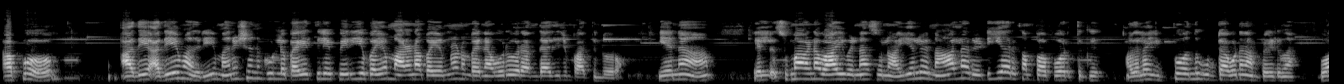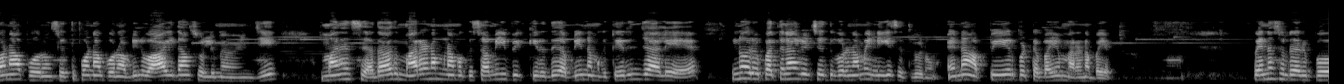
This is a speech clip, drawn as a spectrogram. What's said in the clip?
அப்போ அதே அதே மாதிரி மனுஷனுக்கு உள்ள பயத்திலே பெரிய பயம் மரண பயம்னு நம்ம ஒரு ஒரு அந்தாதிலையும் பார்த்துட்டு வரோம் ஏன்னா எல்ல சும்மா வேணா வாய் வேணா சொல்லும் ஐயோ நான்லாம் ரெடியா இருக்கேன்ப்பா போறதுக்கு. அதெல்லாம் இப்போ வந்து கூப்பிட்டா கூட நான் போயிடுவேன். போனா போறோம் செத்து போனா போறோம் அப்படின்னு வாய் தான் சொல்லுமே வழிஞ்சு மனசு அதாவது மரணம் நமக்கு சமீபிக்கிறது அப்படின்னு நமக்கு தெரிஞ்சாலே இன்னொரு பத்து நாள் கழிச்சு செத்து போறோம் நம்ம இன்னைக்கே செத்து போயிடும் ஏன்னா அப்பேற்பட்ட பயம் மரண பயம். இப்ப என்ன சொல்றாரு இப்போ?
